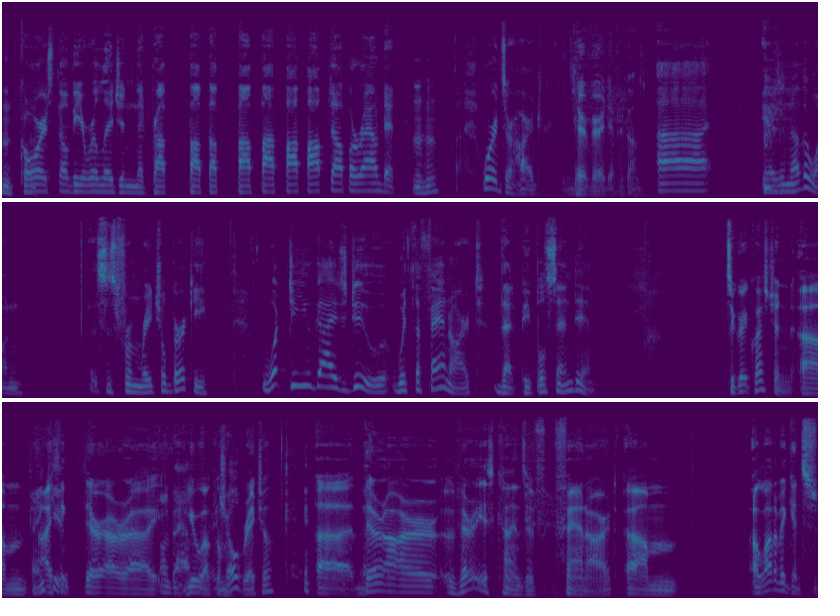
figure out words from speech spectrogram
of course, there'll be a religion that pop, pop, pop, pop, pop, pop, popped up around it. Mm-hmm. Words are hard. They're very difficult. Uh, Here's another one. This is from Rachel Berkey. What do you guys do with the fan art that people send in? It's a great question. Um, I you. think there are. Uh, you're welcome, Rachel. uh, there are various kinds of fan art. Um, a lot of it gets,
